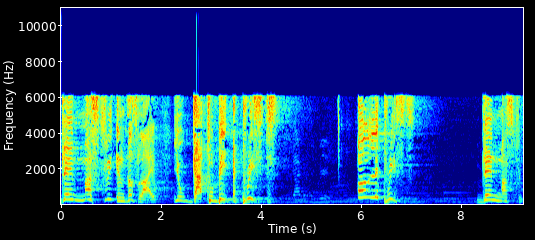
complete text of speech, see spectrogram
gain mastery in this life, you got to be a priest. Only priests gain mastery.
